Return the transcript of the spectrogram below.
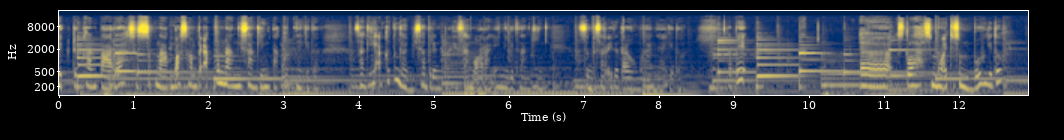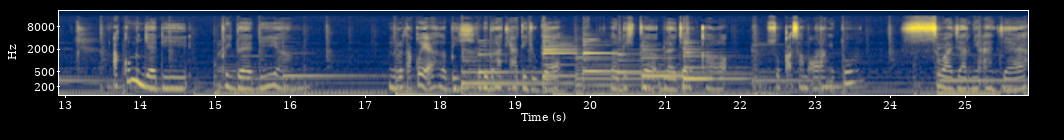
deg-degan parah sesek napas sampai aku nangis saking takutnya gitu. Saking aku tuh nggak bisa berinteraksi sama orang ini gitu saking sebesar itu traumanya gitu. Tapi uh, setelah semua itu sembuh gitu aku menjadi pribadi yang menurut aku ya lebih lebih berhati-hati juga lebih ke belajar kalau suka sama orang itu sewajarnya aja.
